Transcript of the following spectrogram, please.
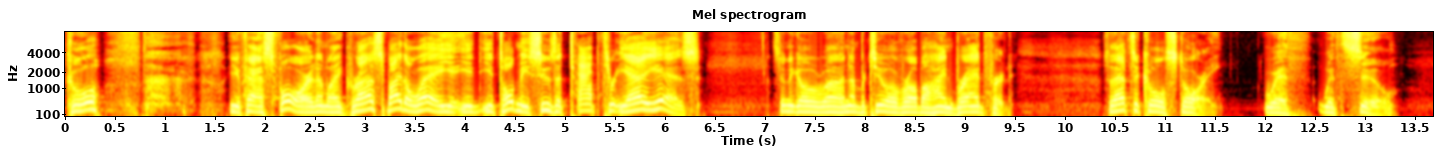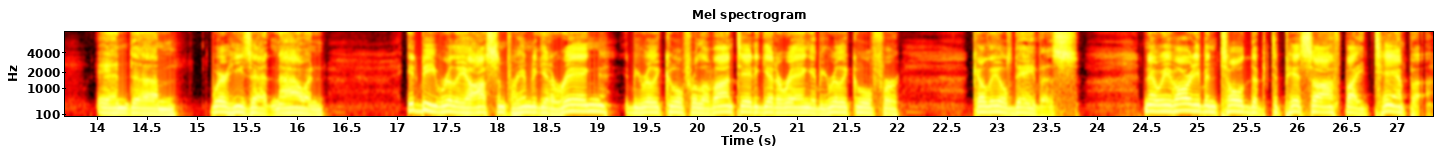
cool. you fast forward, I'm like, Russ. By the way, you, you told me Suh's a top three. Yeah, he is. It's going to go uh, number two overall behind Bradford. So that's a cool story with with Suh and um, where he's at now. And it'd be really awesome for him to get a ring. It'd be really cool for Lavonte to get a ring. It'd be really cool for Khalil Davis. Now, we've already been told to, to piss off by Tampa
